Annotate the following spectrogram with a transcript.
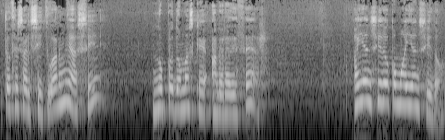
Entonces, al situarme así, no puedo más que agradecer. Hayan sido como hayan sido.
